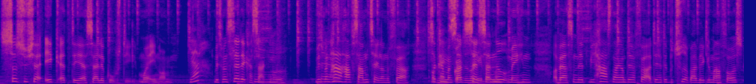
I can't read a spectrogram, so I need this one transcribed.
Så synes jeg ikke, at det er særlig god stil, må jeg indrømme. Ja. Hvis man slet ikke har sagt Enig. noget. Hvis man har haft samtalerne før, så Okay, kan man så godt sætte sig andet. ned med hende og være sådan lidt, vi har snakket om det her før, og det her det betyder bare virkelig meget for os.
